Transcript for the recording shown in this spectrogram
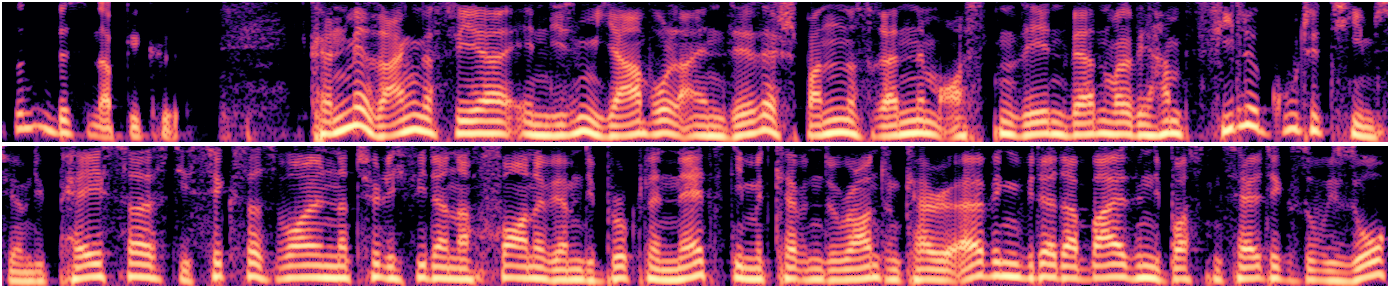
sind ein bisschen abgekühlt. Können wir sagen, dass wir in diesem Jahr wohl ein sehr, sehr spannendes Rennen im Osten sehen werden, weil wir haben viele gute Teams. Wir haben die Pacers, die Sixers wollen natürlich wieder nach vorne. Wir haben die Brooklyn Nets, die mit Kevin Durant und Kyrie Irving wieder dabei sind. Die Boston Celtics sowieso.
